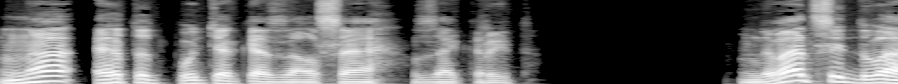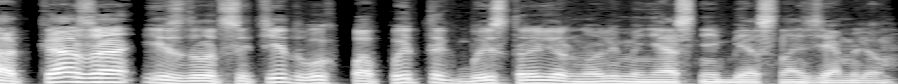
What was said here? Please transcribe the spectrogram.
Но этот путь оказался закрыт. 22 отказа из 22 попыток быстро вернули меня с небес на землю.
